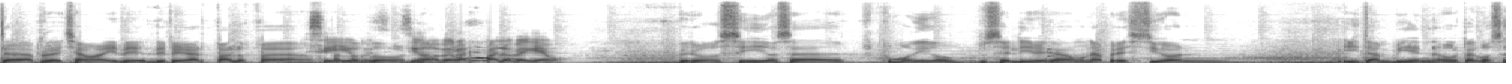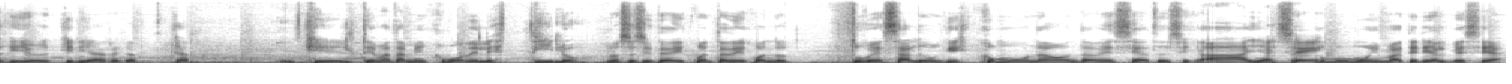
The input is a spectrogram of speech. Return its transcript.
Claro, aprovechamos ahí de, de pegar palos para sí, los pues, dos. si no. vamos a pegar palo, peguemos. Pero sí, o sea, como digo, se libera una presión y también otra cosa que yo quería recalcar, que el tema también como del estilo. No sé si te das cuenta de cuando tú ves algo que es como una onda BCA, tú dices, ah, ya, eso Sí. es como muy material BCA.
